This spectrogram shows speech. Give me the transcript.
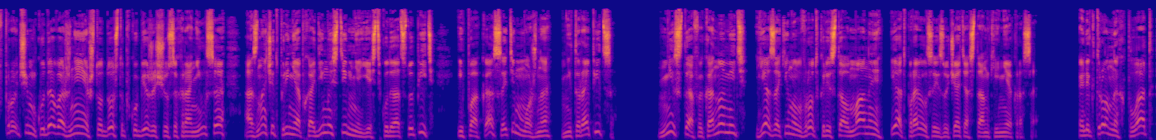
Впрочем, куда важнее, что доступ к убежищу сохранился, а значит, при необходимости мне есть куда отступить, и пока с этим можно не торопиться. Не став экономить, я закинул в рот кристалл маны и отправился изучать останки некроса. Электронных плат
